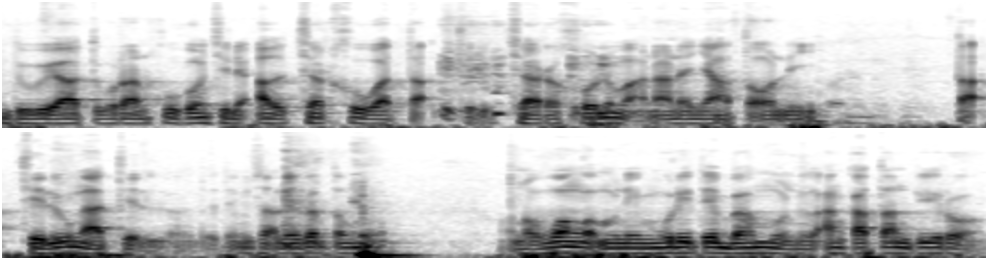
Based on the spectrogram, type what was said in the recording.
dua aturan hukum jenis al jarhu wa ta'dil. Jarhu maknanya nyatoni. Ta'dil itu ngadil. Jadi misalnya ketemu ana wong kok muni murid Mbah angkatan piro?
